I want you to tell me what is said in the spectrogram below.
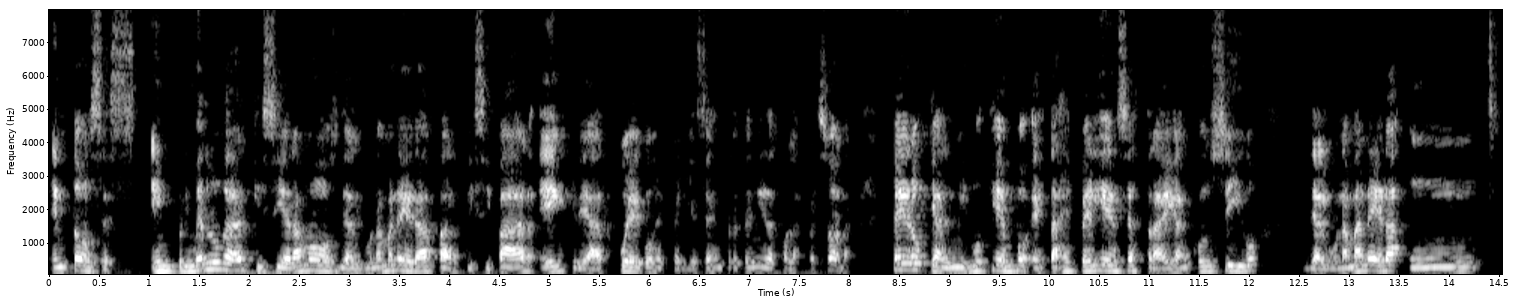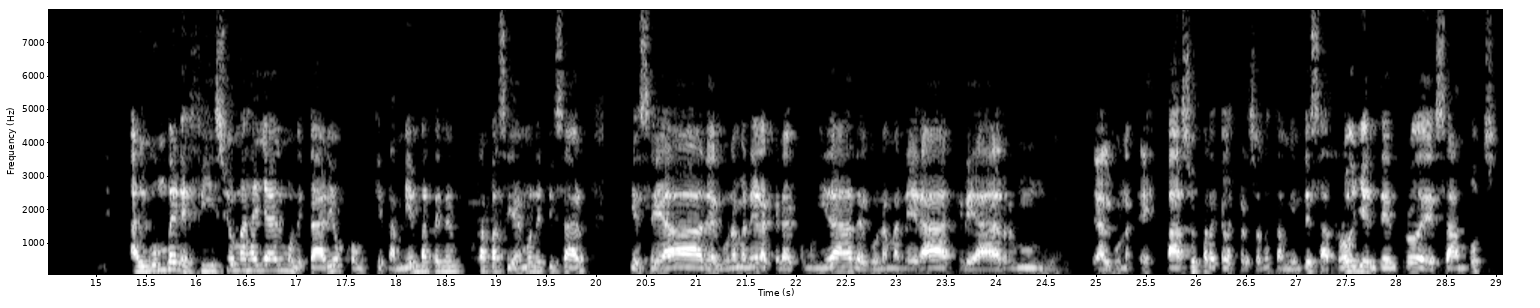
Entonces, en primer lugar, quisiéramos de alguna manera participar en crear juegos, experiencias entretenidas con las personas, pero que al mismo tiempo estas experiencias traigan consigo de alguna manera un, algún beneficio más allá del monetario, con que también va a tener capacidad de monetizar, que sea de alguna manera crear comunidad, de alguna manera crear mm, algunos espacios para que las personas también desarrollen dentro de Sandbox.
